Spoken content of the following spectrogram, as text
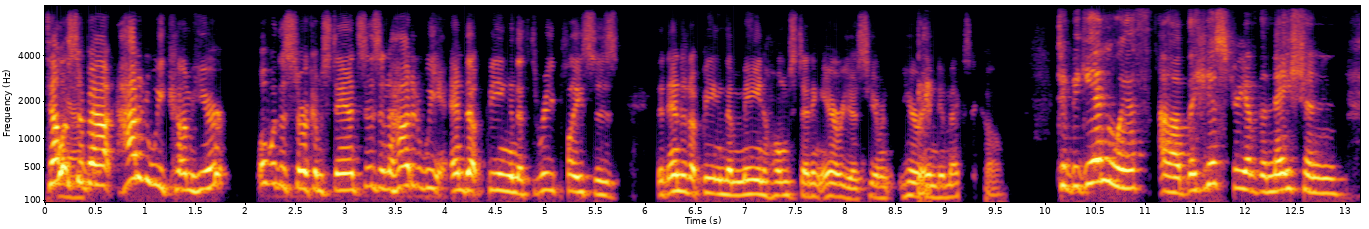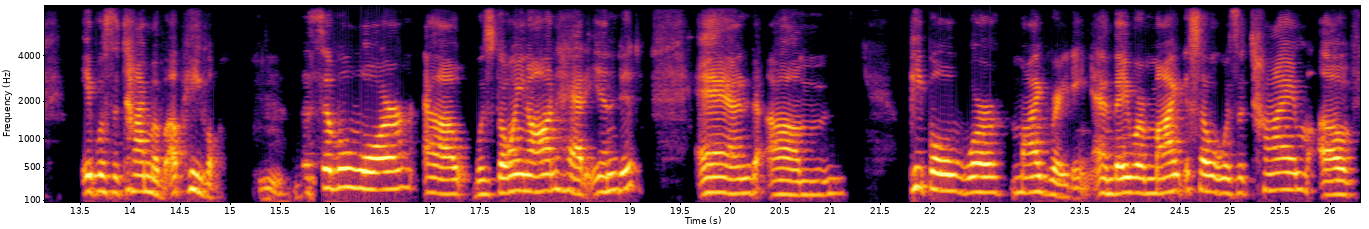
Tell yeah. us about how did we come here? What were the circumstances? And how did we end up being in the three places that ended up being the main homesteading areas here in, here in New Mexico? To begin with, uh, the history of the nation, it was a time of upheaval. Mm. The Civil War uh, was going on, had ended, and um, people were migrating and they were mig- so it was a time of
